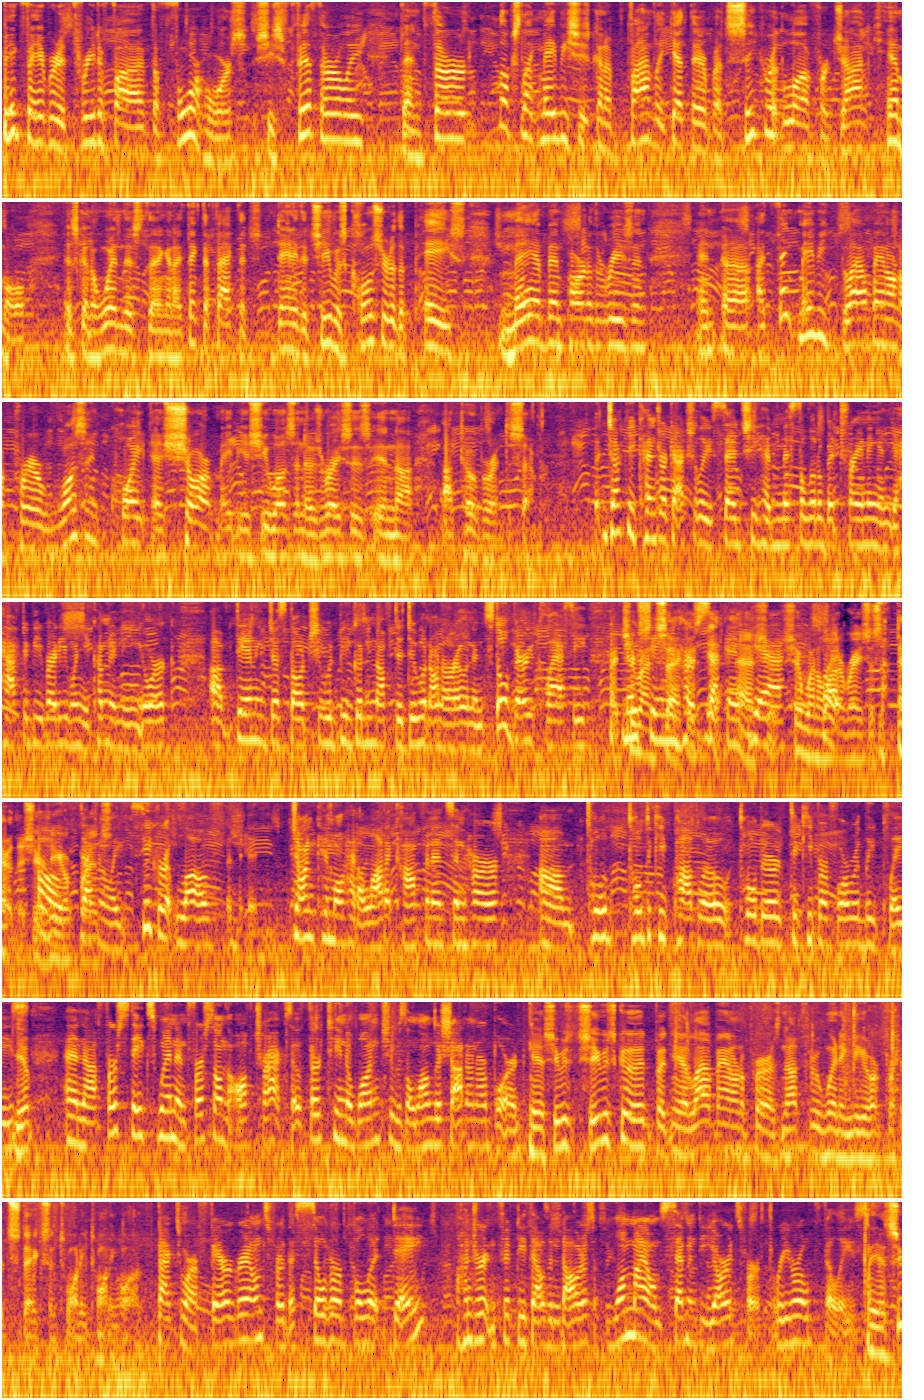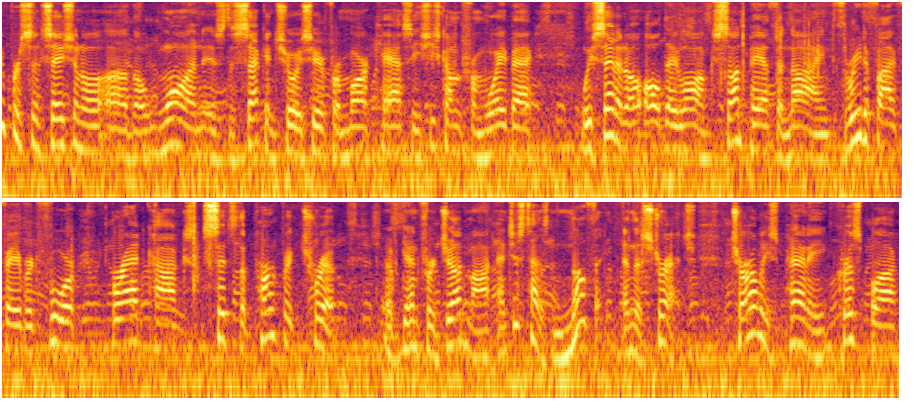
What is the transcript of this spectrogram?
Big favorite at three to five, the four horse. She's fifth early, then third. Looks like maybe she's going to finally get there, but Secret Love for John Kimmel is going to win this thing. And I think the fact that, Danny, that she was closer to the pace may have been part of the reason. And uh, I think maybe Laoban on a Prayer wasn't quite as sharp, maybe, as she was in those races in uh, October and December. Jackie Kendrick actually said she had missed a little bit training and you have to be ready when you come to New York. Uh, Danny just thought she would be good enough to do it on her own and still very classy. Right, no shame in her second. Yeah, yeah. She'll, she'll win a lot of races up there this year, oh, New York definitely. Secret Love. John Kimmel had a lot of confidence in her. Um, told told to keep Pablo, told her to keep her forwardly placed. Yep. And uh, first stakes win and first on the off track. So 13 to one, she was the longest shot on our board. Yeah, she was she was good, but yeah, Laoban on a Prayer is not through winning New York bred stakes in 2021. Back to our fairgrounds for the Silver Bullet Day, $150,000, one mile and 70 yards for three-year-old fillies. Yeah, super sensational. Uh, the one is the second choice here for Mark Casse. She's coming from way back. We've said it all, all day long. Sunpath the nine, three to five favorite. Four, Brad Cox sits the perfect trip again for Juddmonte and just has nothing in the stretch. Charlie's Penny, Chris Block,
